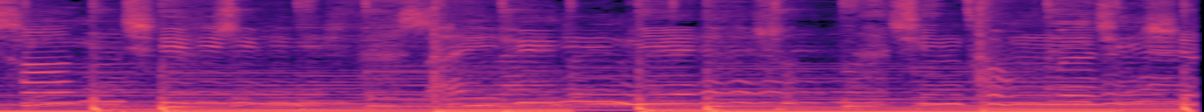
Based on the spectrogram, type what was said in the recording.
场戏，百余年，青铜门。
